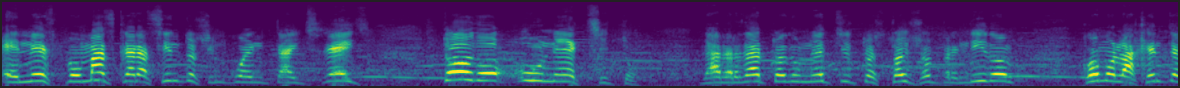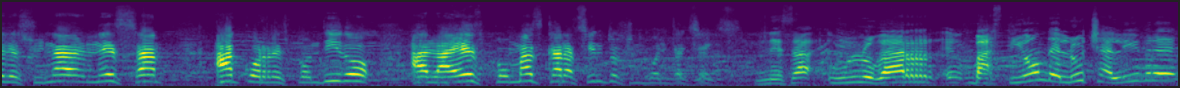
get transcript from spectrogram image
en Expo Máscara 156. Todo un éxito. La verdad, todo un éxito. Estoy sorprendido cómo la gente de Suiná Nesa ha correspondido a la Expo Máscara 156. Nesa, un lugar, eh, bastión de lucha libre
